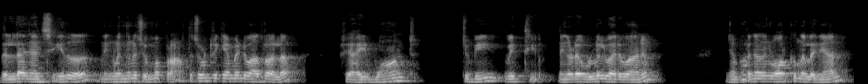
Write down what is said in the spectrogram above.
ഇതെല്ലാം ഞാൻ ചെയ്തത് നിങ്ങളിങ്ങനെ ചുമ്മാ പ്രാർത്ഥിച്ചുകൊണ്ടിരിക്കാൻ വേണ്ടി മാത്രമല്ല പക്ഷെ I want to be with you നിങ്ങളുടെ ഉള്ളിൽ വരുവാനും ഞാൻ പറഞ്ഞത് നിങ്ങൾ ഓർക്കുന്നില്ല. ഞാൻ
